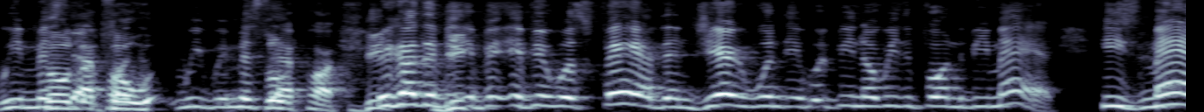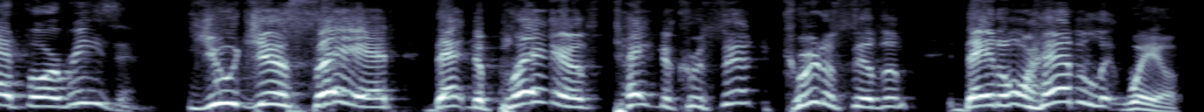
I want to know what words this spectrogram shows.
We missed So that part. so- we, we missed so that part did- because if, did- if, if it was fair, then Jerry wouldn't. It would be no reason for him to be mad. He's mad for a reason. you just said that the players take the criticism, they don't handle it well.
